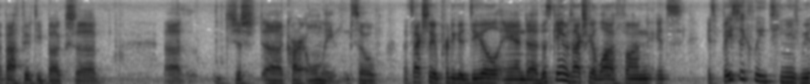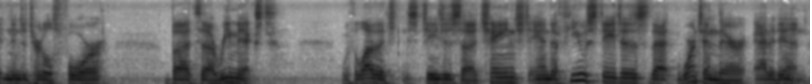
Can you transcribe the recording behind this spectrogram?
about 50 bucks uh, uh, just uh, cart only. So that's actually a pretty good deal. And uh, this game is actually a lot of fun. It's it's basically Teenage Mutant Ninja Turtles 4, but uh, remixed with a lot of the stages changed and a few stages that weren't in there added in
